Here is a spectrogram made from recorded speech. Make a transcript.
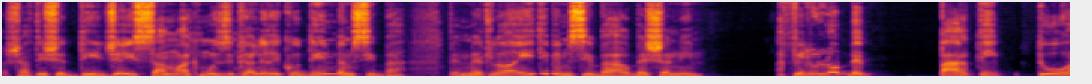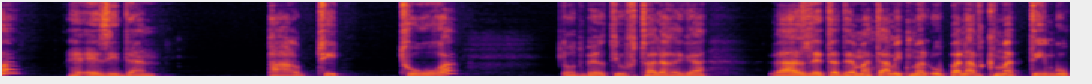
חשבתי שדי-ג'יי שם רק מוזיקה לריקודים במסיבה. באמת לא הייתי במסיבה הרבה שנים. אפילו לא בפארטי טורה? העז עידן. פארטי טורה? דוד ברטי הופתע לרגע, ואז לתדהמתם התמלאו פניו קמטים והוא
